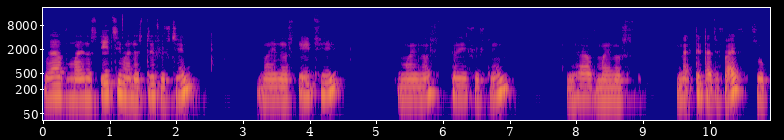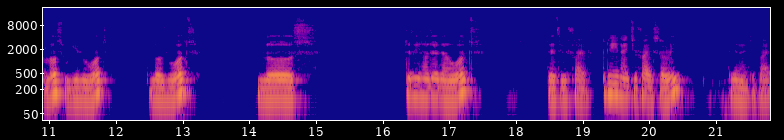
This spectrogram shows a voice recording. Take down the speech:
we have minus 80 minus 315 minus 80 minus 315 we have minus 335 so plus will give you what? Plus what plus 300 and what? 35 395 sorry. 395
